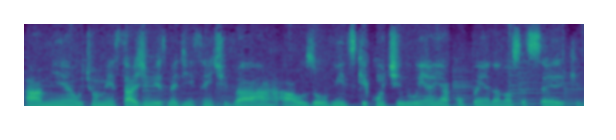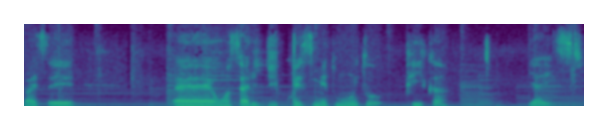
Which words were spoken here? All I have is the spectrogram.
a minha última mensagem mesmo é de incentivar aos ouvintes que continuem aí acompanhando a nossa série, que vai ser é, uma série de conhecimento muito pica. E é isso.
